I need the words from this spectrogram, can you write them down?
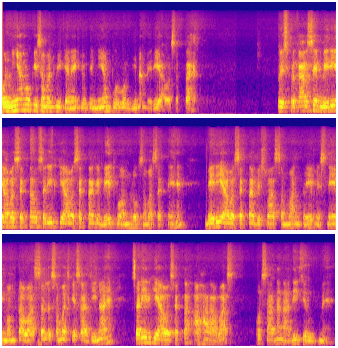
और नियमों की समझ भी कह रहे हैं, क्योंकि नियम पूर्वक जीना मेरी आवश्यकता है। तो इस प्रकार से मेरी आवश्यकता और शरीर की आवश्यकता के भेद को हम लोग समझ सकते हैं। मेरी आवश्यकता, विश्वास, सम्मान, प्रेम, स्नेह, ममता, वात्सल्य, समझ के साथ जीना है। शरीर की आवश्यकता, आहार, आवास और साधन आदि के रूप में है।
